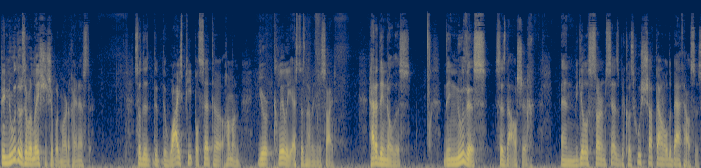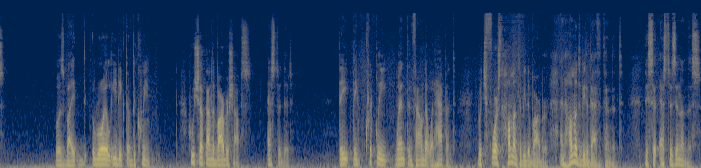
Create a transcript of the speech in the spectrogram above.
They knew there was a relationship with Mordechai and Esther. So the, the, the wise people said to Haman, You're clearly Esther's not on your side. How did they know this? They knew this, says the Alshich, and Megillas Sesarim says because who shut down all the bathhouses? It was by the royal edict of the queen. Who shut down the barbershops? Esther did they, they quickly went and found out what happened, which forced Haman to be the barber and Haman to be the bath attendant. They said, Esther's in on this.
